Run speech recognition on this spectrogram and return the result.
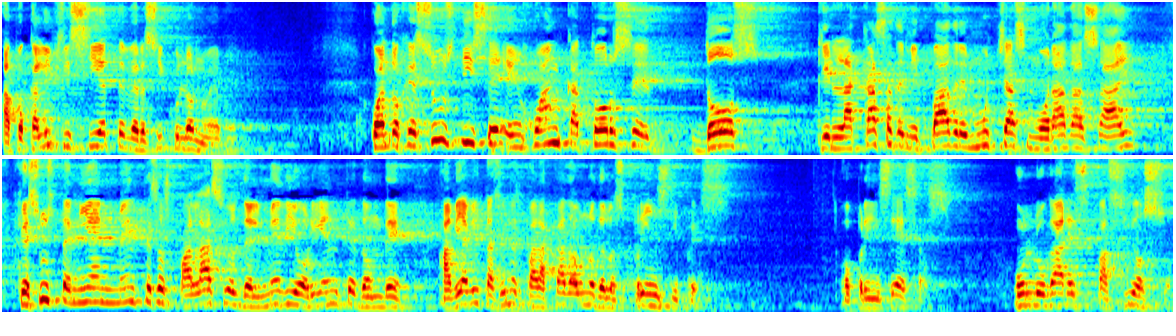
Apocalipsis 7, versículo 9. Cuando Jesús dice en Juan 14, 2, que en la casa de mi Padre muchas moradas hay, Jesús tenía en mente esos palacios del Medio Oriente donde había habitaciones para cada uno de los príncipes o princesas, un lugar espacioso.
